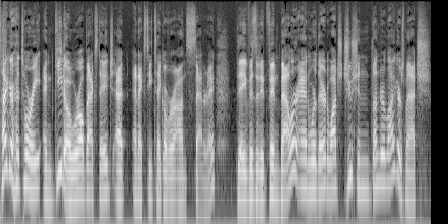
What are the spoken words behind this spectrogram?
Tiger Hattori, and Guido were all backstage at NXT TakeOver on Saturday. They visited Finn Balor and were there to watch Jushin Thunder Liger's match.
